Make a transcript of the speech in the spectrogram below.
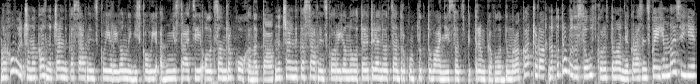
враховуючи наказ начальника Сарненської районної військової адміністрації Олександра Кохана та начальника Сарненського районного територіального центру комплектування і соцпідтримки Володимира Качура на потребу ЗСУ з користування Красинської гімназії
